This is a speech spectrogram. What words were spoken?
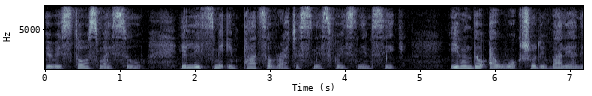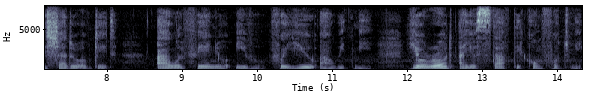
He restores my soul. He leads me in paths of righteousness for His name's sake. Even though I walk through the valley and the shadow of death, I will fear no evil, for you are with me. Your rod and your staff, they comfort me.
